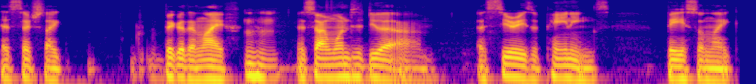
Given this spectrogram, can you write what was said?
as such like g- bigger than life. hmm And so I wanted to do a um, a series of paintings based on like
